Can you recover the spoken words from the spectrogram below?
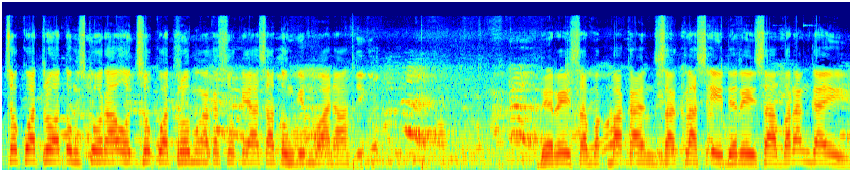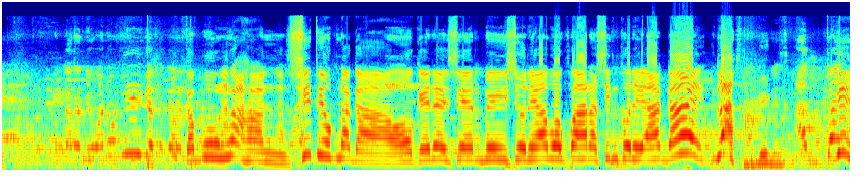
8-4 atong skora, 8-4 mga kasukya sa atong game 1 ha. Dire sa bakbakan sa Class A, dire sa Barangay Karaniwan no igat ka. Kabungahan, City of Naga. Okay na, servisyo ni Abog para 5 ni Agay. Last! Gi!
